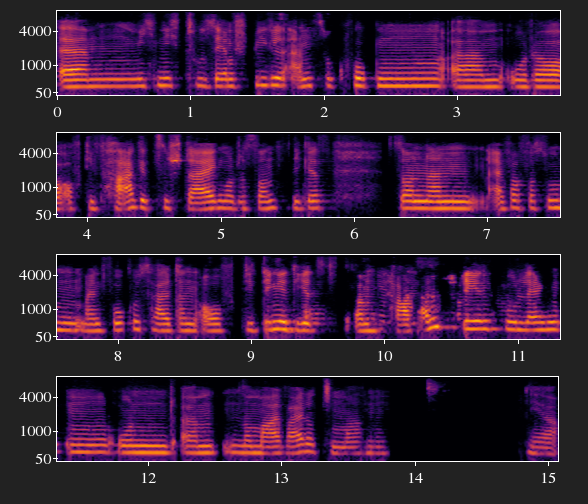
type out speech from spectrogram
ähm, mich nicht zu sehr im Spiegel anzugucken ähm, oder auf die Waage zu steigen oder sonstiges, sondern einfach versuchen, meinen Fokus halt dann auf die Dinge, die jetzt am Tag anstehen, zu lenken und ähm, normal weiterzumachen. Ja.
